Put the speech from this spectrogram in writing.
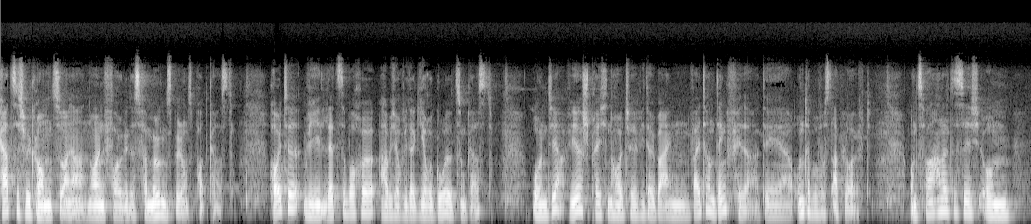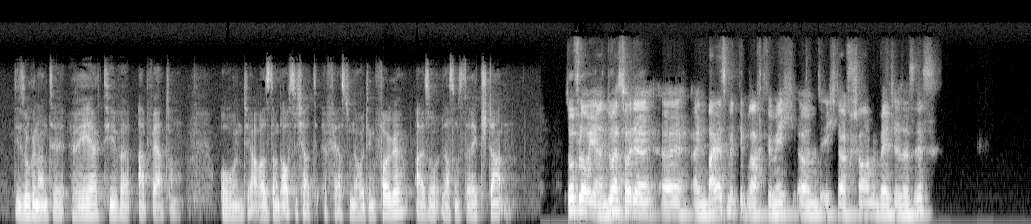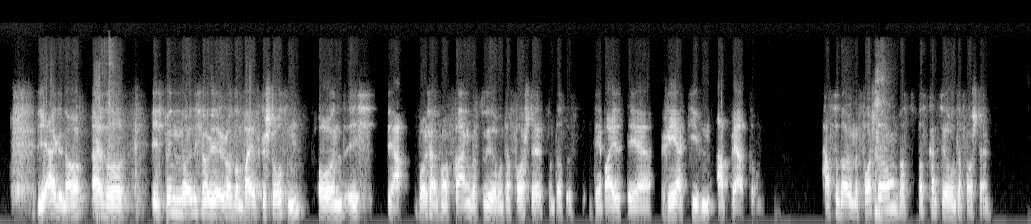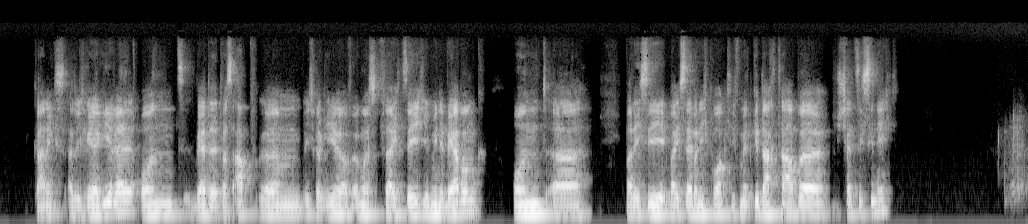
Herzlich willkommen zu einer neuen Folge des Vermögensbildungspodcasts. Heute, wie letzte Woche, habe ich auch wieder Gero Gode zum Gast. Und ja, wir sprechen heute wieder über einen weiteren Denkfehler, der unterbewusst abläuft. Und zwar handelt es sich um die sogenannte reaktive Abwertung. Und ja, was es damit auf sich hat, erfährst du in der heutigen Folge. Also lass uns direkt starten. So, Florian, du hast heute äh, einen Bias mitgebracht für mich und ich darf schauen, welcher das ist. Ja, genau. Also ich bin neulich mal wieder über so ein Bias gestoßen und ich ja, wollte einfach mal fragen, was du dir darunter vorstellst. Und das ist der Bias der reaktiven Abwertung. Hast du da eine Vorstellung? Was, was kannst du dir darunter vorstellen? Gar nichts. Also ich reagiere und werte etwas ab. Ähm, ich reagiere auf irgendwas, vielleicht sehe ich irgendwie eine Werbung und äh, weil ich sie, weil ich selber nicht proaktiv mitgedacht habe, schätze ich sie nicht.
